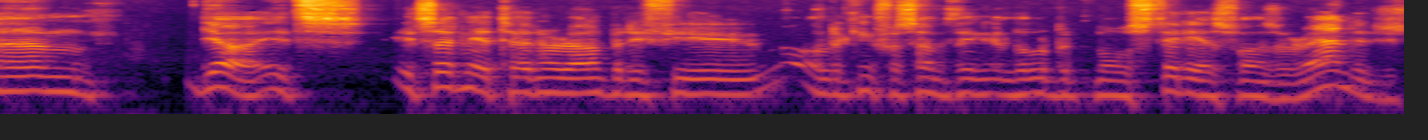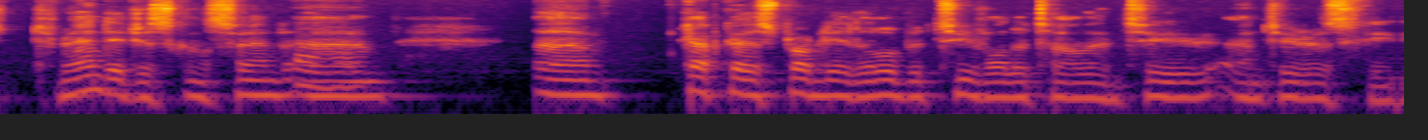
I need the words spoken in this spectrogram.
um, yeah, it's it's certainly a turnaround. But if you are looking for something a little bit more steady as far as the Randage edge, rand edge is concerned. Uh-huh. Um, um Capco is probably a little bit too volatile and too and too risky.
